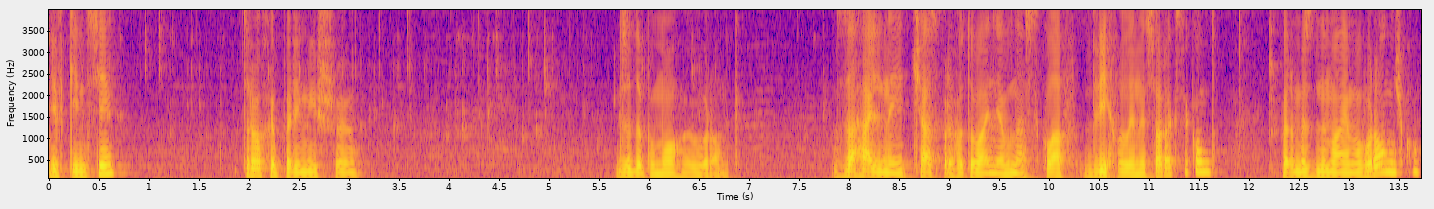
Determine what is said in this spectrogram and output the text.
І в кінці трохи перемішую за допомогою воронки. Загальний час приготування в нас склав 2 хвилини 40 секунд. Тепер ми знімаємо вороночку,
